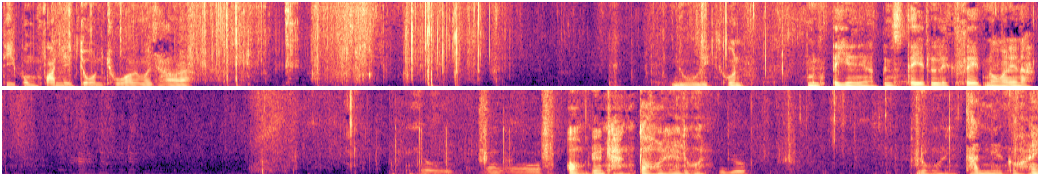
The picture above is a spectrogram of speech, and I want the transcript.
ที่ผมฟันในโจรชั่วไปเมื่อเช้านะ ดูดิทุกคน มันตีเนี่ยเป็นเศษเล็กเศษน้อยเลยนะ เดี๋ยว ออกเดินทางต่อเลยนะทุกคนดูนี่ท่านเนี่ยก็ให้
